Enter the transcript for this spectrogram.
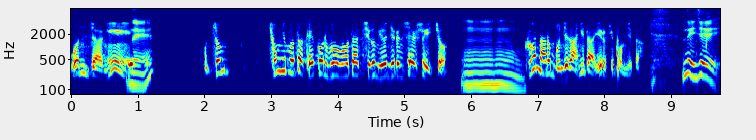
원장이 네. 좀 총리보다 대권 후보보다 지금 현재는 셀 수 있죠. 음. 그건 나는 문제가 아니다 이렇게 봅니다. 근데 이제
